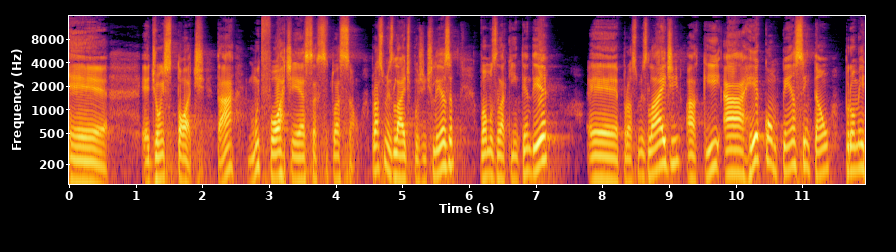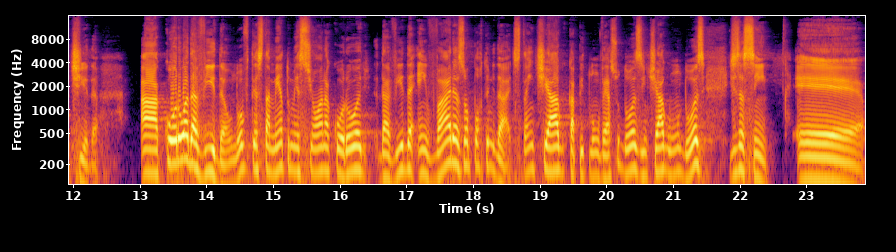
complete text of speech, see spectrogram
é, é John Stott, tá? Muito forte essa situação. Próximo slide, por gentileza. Vamos lá aqui entender. É, próximo slide. Aqui a recompensa então prometida a coroa da vida. O Novo Testamento menciona a coroa da vida em várias oportunidades. Está em Tiago, capítulo 1, verso 12. Em Tiago 1, 12, diz assim: é,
